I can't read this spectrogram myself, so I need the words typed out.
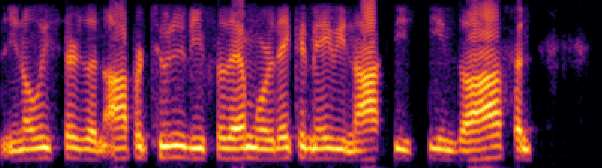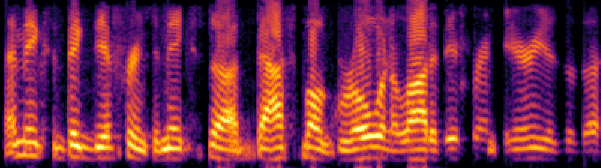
You know, at least there's an opportunity for them where they can maybe knock these teams off, and that makes a big difference. It makes uh, basketball grow in a lot of different areas of the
